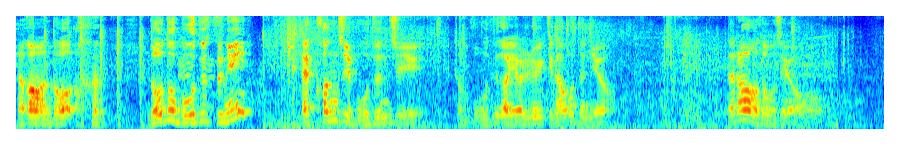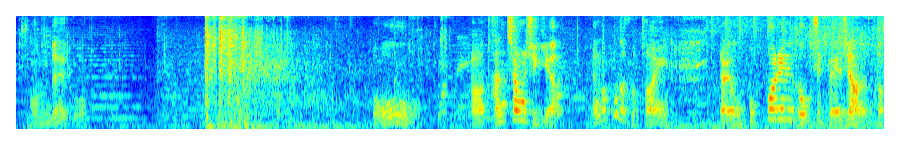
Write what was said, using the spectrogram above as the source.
잠깐만 너 너도 모드 쓰니? 해컨지 뭐든지 일단 모드가 열려있긴 하거든요 따라와서 보세요 뭔데 이거 오, 아 탄창식이야? 생각보다 좋다잉 야 이거 폭발이니까 혹시 되지 않을까?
